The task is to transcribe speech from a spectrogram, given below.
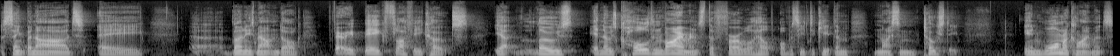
a Saint Bernard, a uh, Bernese Mountain Dog, very big, fluffy coats. Yet those in those cold environments, the fur will help obviously to keep them nice and toasty. In warmer climates,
